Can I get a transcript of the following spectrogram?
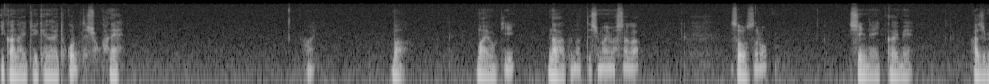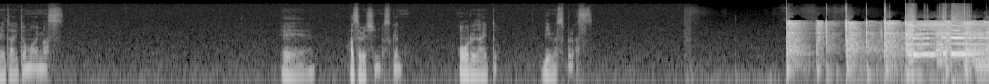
いかないといけないところでしょうかね。はい。まあ前置き長くなってしまいましたがそろそろ新年1回目始めたいと思います。えー、長谷部慎之介の「オールナイトビームスプラス」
